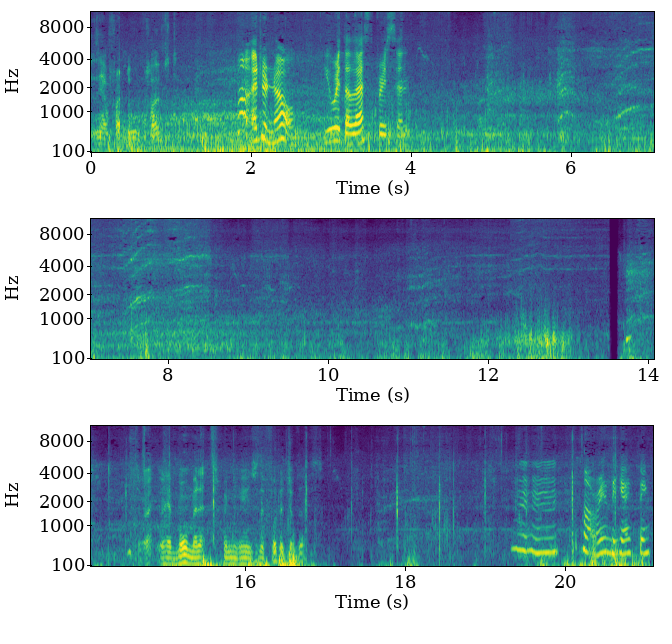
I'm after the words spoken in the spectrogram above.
Is our front door closed? Oh, I don't know. You were the last person. Have more minutes when you use the footage of this. Mm, not really, I think.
